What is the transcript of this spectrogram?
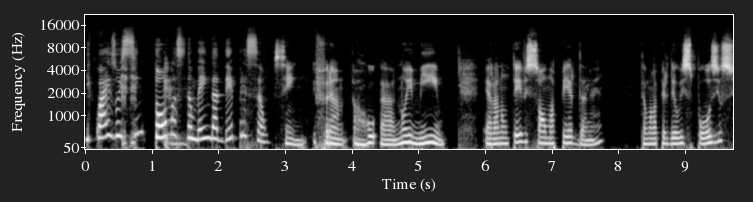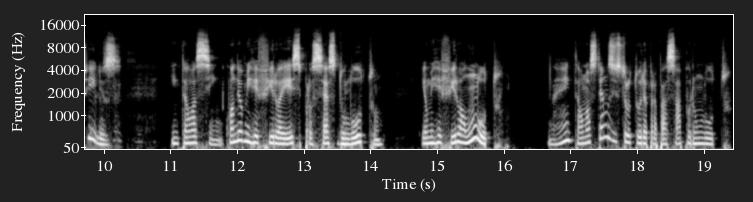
E quais os sintomas também da depressão. Sim, Fran, a Noemi, ela não teve só uma perda, né? Então ela perdeu o esposo e os filhos. Então, assim, quando eu me refiro a esse processo do luto, eu me refiro a um luto, né? Então nós temos estrutura para passar por um luto.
